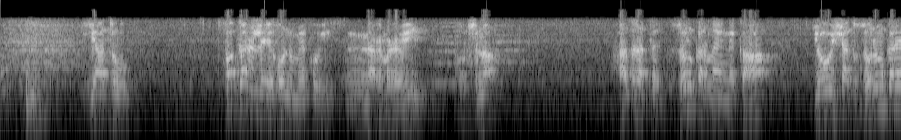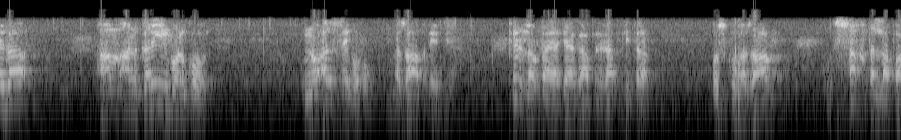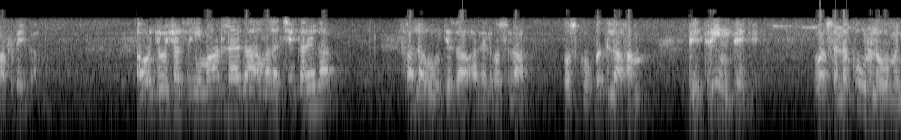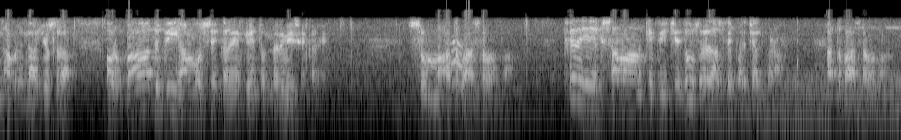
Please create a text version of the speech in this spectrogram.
یا تو پکڑ لے ان میں کوئی نرم روی حسنا حضرت ظلم کرنا نے کہا، جو شخص ظلم کرے گا، ہم ان قریب ان کو نعذب ہو عذاب دیں گے۔ پھر لوٹایا جائے گا اپنے رب کی طرف، اس کو عذاب سخت اللہ پاک دے گا۔ اور جو شخص ایمان لائے گا، عمل اچھے کرے گا فلح جزا انل اس کو بدلہ ہم بہترین دیں گے۔ وہ سنقول لہو من امرنا یسرا اور بات بھی ہم اس سے کریں گے تو نرمی سے کریں سم اتبا سبا پھر ایک سامان کے پیچھے دوسرے راستے پر چل پڑا۔ اتبا سبا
